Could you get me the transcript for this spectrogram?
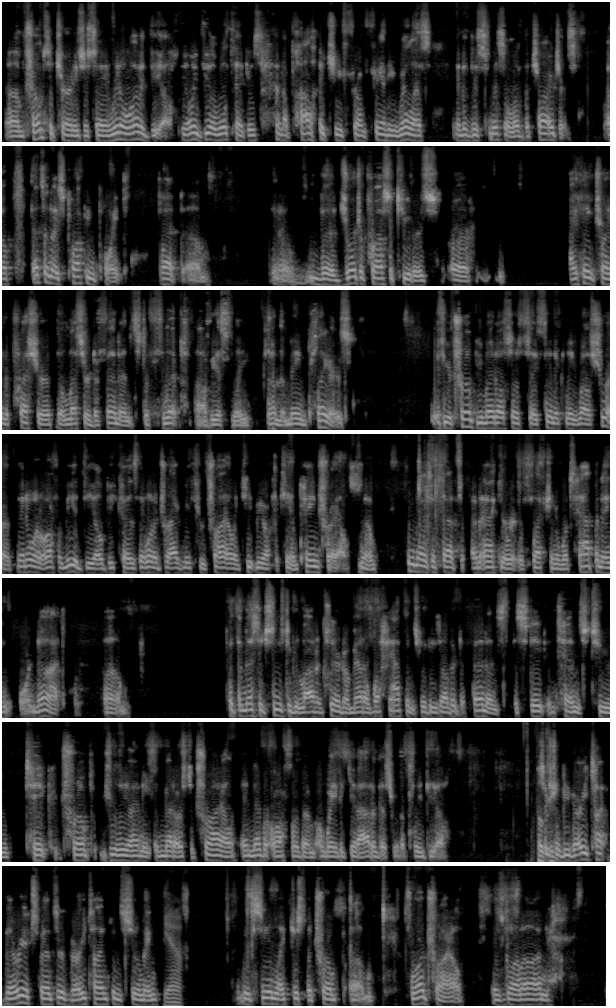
Um, Trump's attorneys are saying, we don't want a deal. The only deal we'll take is an apology from Fani Willis and a dismissal of the charges. Well, that's a nice talking point, but um, you know the Georgia prosecutors are, I think, trying to pressure the lesser defendants to flip, obviously, on the main players. If you're Trump, you might also say cynically, well, sure, they don't want to offer me a deal because they want to drag me through trial and keep me off the campaign trail. Now, who knows if that's an accurate reflection of what's happening or not. Um, but the message seems to be loud and clear no matter what happens with these other defendants, the state intends to take Trump, Giuliani, and Meadows to trial and never offer them a way to get out of this with a plea deal. Folks, so it should be very, t- very expensive, very time consuming. Yeah. We've seen like just the Trump um, fraud trial has gone on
